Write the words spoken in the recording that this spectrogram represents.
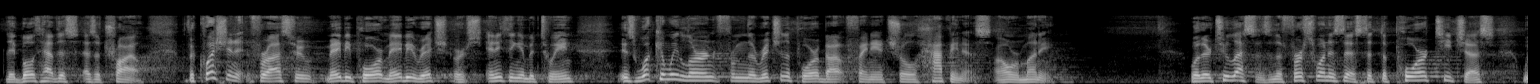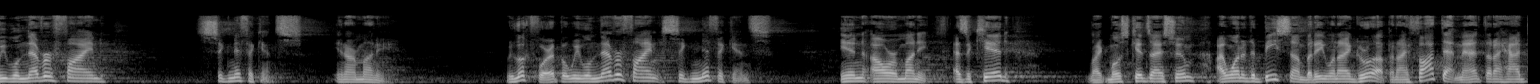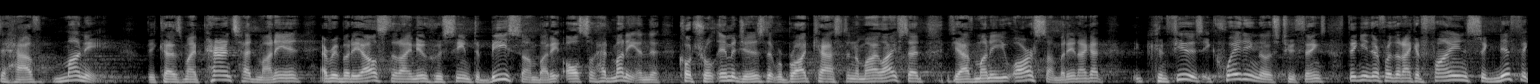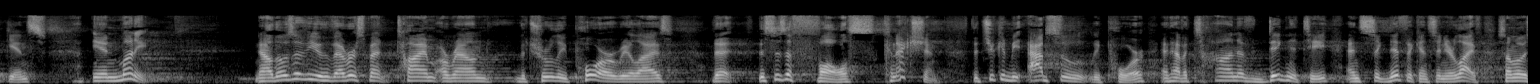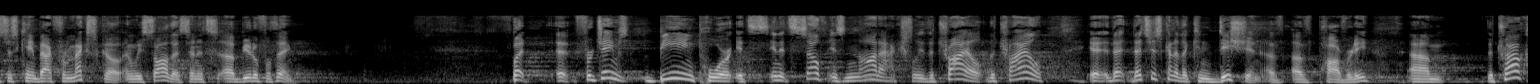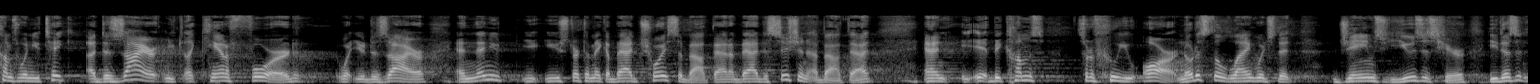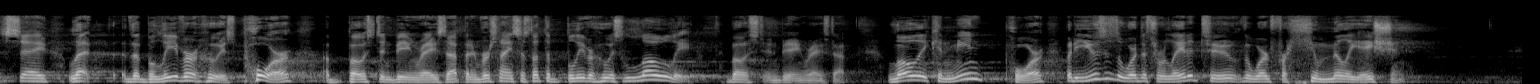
They both have this as a trial. But the question for us who may be poor, may be rich, or anything in between, is what can we learn from the rich and the poor about financial happiness, our money? Well, there are two lessons. And the first one is this, that the poor teach us we will never find significance in our money. We look for it, but we will never find significance in our money. As a kid, like most kids, I assume, I wanted to be somebody when I grew up, and I thought that meant that I had to have money because my parents had money and everybody else that I knew who seemed to be somebody also had money. And the cultural images that were broadcast into my life said, if you have money, you are somebody. And I got confused equating those two things, thinking therefore that I could find significance in money. Now, those of you who've ever spent time around the truly poor realize that this is a false connection that you can be absolutely poor and have a ton of dignity and significance in your life. Some of us just came back from Mexico and we saw this and it's a beautiful thing. But uh, for James, being poor it's, in itself is not actually the trial. The trial, uh, that, that's just kind of the condition of, of poverty. Um, the trial comes when you take a desire and you like can't afford what you desire, and then you, you, start to make a bad choice about that, a bad decision about that, and it becomes sort of who you are. Notice the language that James uses here. He doesn't say, let the believer who is poor boast in being raised up, but in verse 9 he says, let the believer who is lowly boast in being raised up. Lowly can mean poor, but he uses the word that's related to the word for humiliation.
